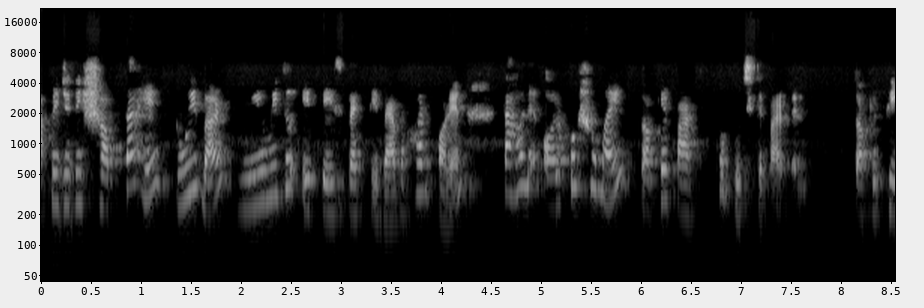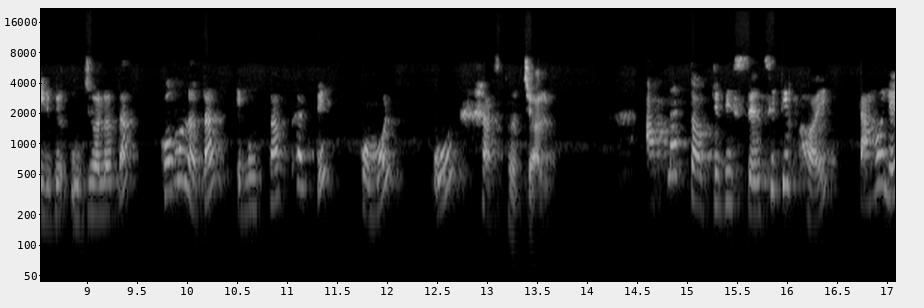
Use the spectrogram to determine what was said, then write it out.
আপনি যদি সপ্তাহে দুইবার নিয়মিত এই ফেস প্যাকটি ব্যবহার করেন, তাহলে অল্প সময়ে ত্বকের পার্থক্য বুঝতে পারবেন। ত্বকে ফিরবে উজ্জ্বলতা, কোমলতা এবং ত্বক থাকবে কোমল ও স্বাস্থ্যোজ্জ্বল। আপনার ত্বক যদি সেন্সিটিভ হয়, তাহলে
